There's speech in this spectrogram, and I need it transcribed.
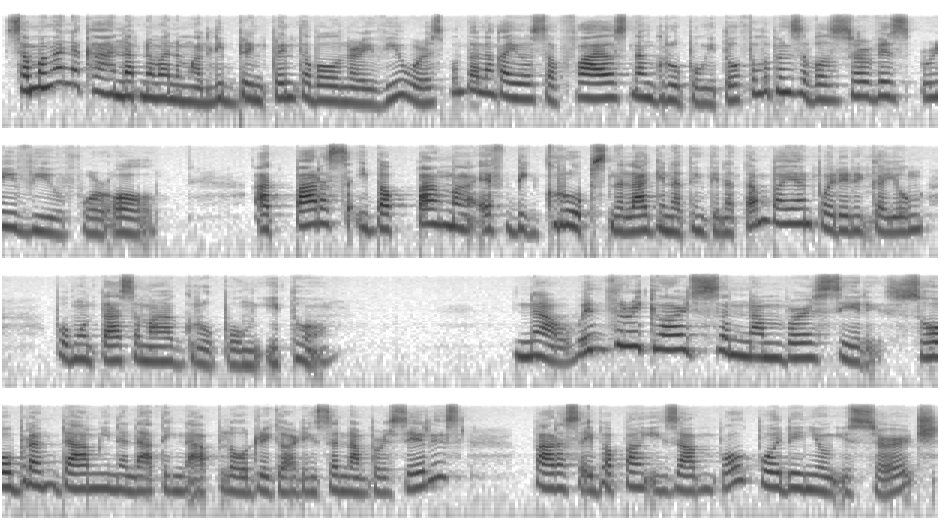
Sa mga naghahanap naman ng mga libreng printable na reviewers, punta lang kayo sa files ng grupong ito, Philippine Civil Service Review for All. At para sa iba pang mga FB groups na lagi nating tinatambayan, pwede rin kayong pumunta sa mga grupong ito. Now, with regards sa number series, sobrang dami na nating na-upload regarding sa number series. Para sa iba pang example, pwede niyong i-search,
